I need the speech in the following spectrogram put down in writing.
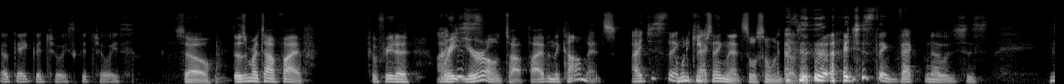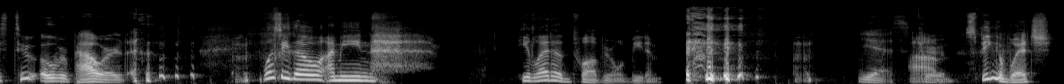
okay, good choice, good choice. So those are my top five. Feel free to rate just- your own top five in the comments. I just think I'm gonna keep saying that so someone does it. I just think Vecna is just he's too overpowered. Was he though? I mean, he let a 12 year old beat him. yes, true. Um, speaking of which,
